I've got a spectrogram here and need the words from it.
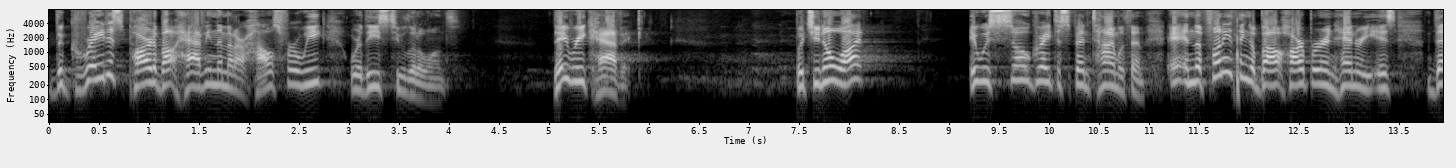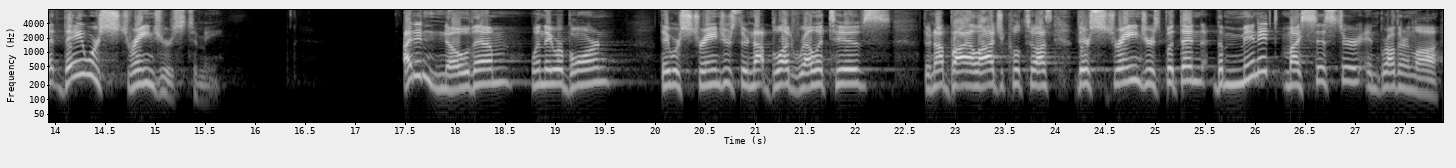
The greatest part about having them at our house for a week were these two little ones. They wreak havoc. But you know what? It was so great to spend time with them. And the funny thing about Harper and Henry is that they were strangers to me. I didn't know them when they were born. They were strangers. They're not blood relatives. They're not biological to us. They're strangers. But then the minute my sister and brother in law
